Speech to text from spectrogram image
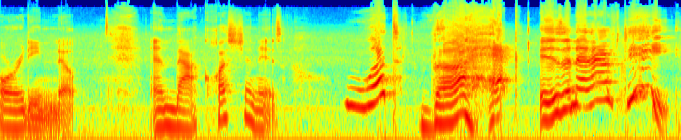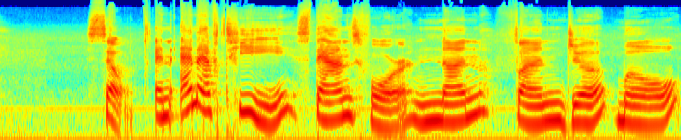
already know. And that question is what the heck is an NFT? So, an NFT stands for non fungible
